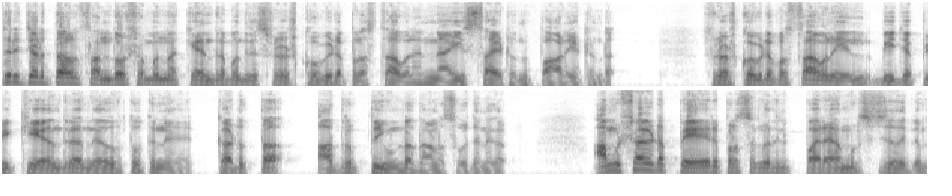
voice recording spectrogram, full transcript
തിരിച്ചെടുത്താൽ സന്തോഷമെന്ന കേന്ദ്രമന്ത്രി സുരേഷ് ഗോപിയുടെ പ്രസ്താവന നൈസായിട്ടൊന്ന് പാളിയിട്ടുണ്ട്. സുരേഷ് ഗോപിയുടെ പ്രസ്താവനയിൽ ബി ജെ പി കേന്ദ്ര നേതൃത്വത്തിന് കടുത്ത അതൃപ്തിയുണ്ടെന്നാണ് സൂചനകൾ. അമിത്ഷായുടെ പേര് പ്രസംഗത്തിൽ പരാമർശിച്ചതിലും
